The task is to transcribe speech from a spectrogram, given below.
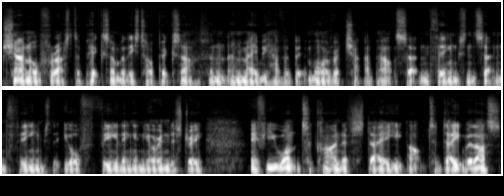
channel for us to pick some of these topics up and, and, maybe have a bit more of a chat about certain things and certain themes that you're feeling in your industry. If you want to kind of stay up to date with us,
